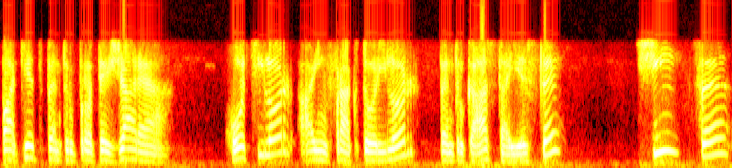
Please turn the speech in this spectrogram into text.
pachet pentru protejarea hoților, a infractorilor, pentru că asta este, și să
